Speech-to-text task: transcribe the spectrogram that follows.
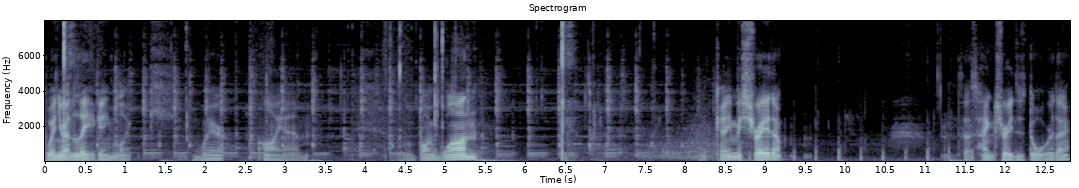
when you're at a later game like where I am. We'll buy one. Okay, Miss Schrader. That's Hank Schrader's daughter there.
